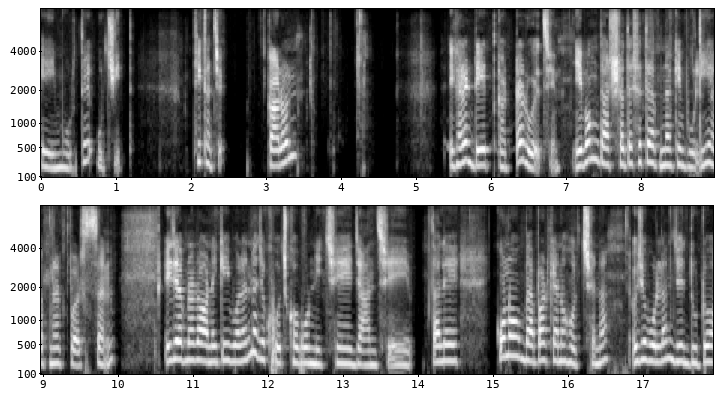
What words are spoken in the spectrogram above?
এই মুহূর্তে উচিত। ঠিক আছে? কারণ এখানে ডেথ কার্ডটা রয়েছে এবং তার সাথে সাথে আপনাকে বলি আপনার পার্সন এই যে আপনারা অনেকেই বলেন না যে খোঁজ খবর নিচ্ছে, জানছে, তাহলে কোনো ব্যাপার কেন হচ্ছে না? ওই যে বললাম যে দুটো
